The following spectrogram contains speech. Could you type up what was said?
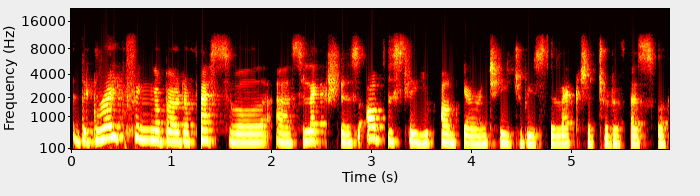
the great thing about a festival uh, selection is obviously you can't guarantee to be selected to the festival,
